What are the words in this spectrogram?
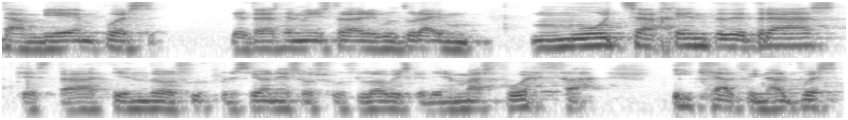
también, pues, detrás del ministro de Agricultura hay mucha gente detrás que está haciendo sus presiones o sus lobbies que tienen más fuerza y que al final, pues,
